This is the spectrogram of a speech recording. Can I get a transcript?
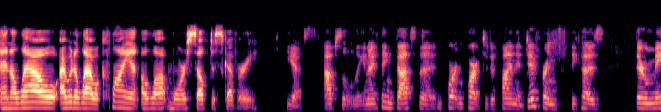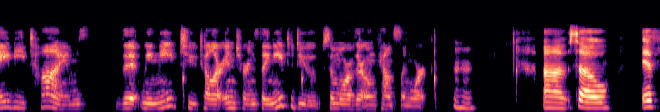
and allow I would allow a client a lot more self discovery. Yes, absolutely, and I think that's the important part to define the difference because there may be times that we need to tell our interns they need to do some more of their own counseling work. Mm-hmm. Uh, so if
